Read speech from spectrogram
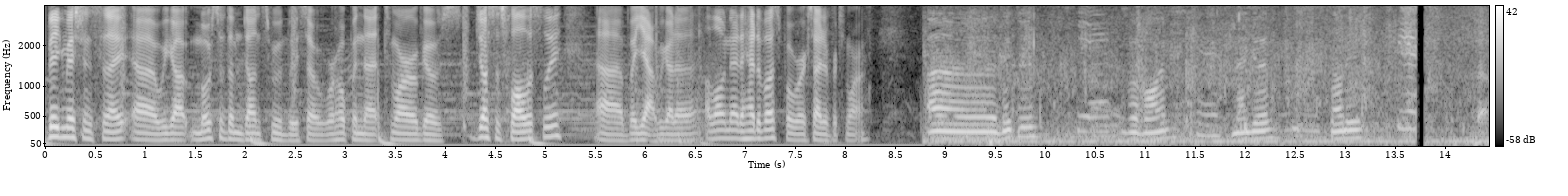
big missions tonight. Uh, we got most of them done smoothly, so we're hoping that tomorrow goes just as flawlessly. Uh, but yeah, we got a, a, long night ahead of us, but we're excited for tomorrow. Uh, Victor? Yeah. Vaughn? Yeah. Mega? Tony? Yeah. So,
